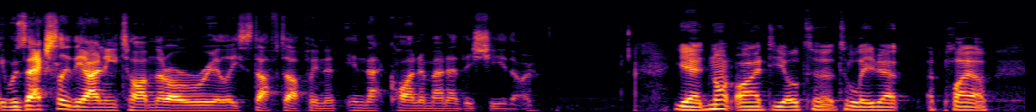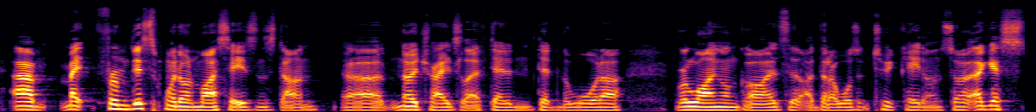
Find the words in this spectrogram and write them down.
It was actually the only time that I really stuffed up in in that kind of manner this year, though. Yeah, not ideal to, to leave out a player. Um, mate, from this point on, my season's done. Uh, no trades left, dead in, dead in the water. Relying on guys that, that I wasn't too keen on. So I guess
